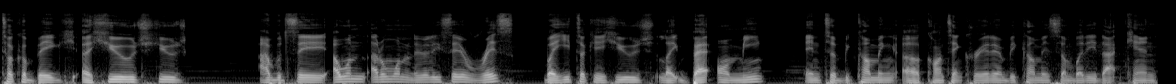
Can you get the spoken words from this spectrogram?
took a big a huge huge i would say i wouldn't i don't want to really say risk but he took a huge like bet on me into becoming a content creator and becoming somebody that can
